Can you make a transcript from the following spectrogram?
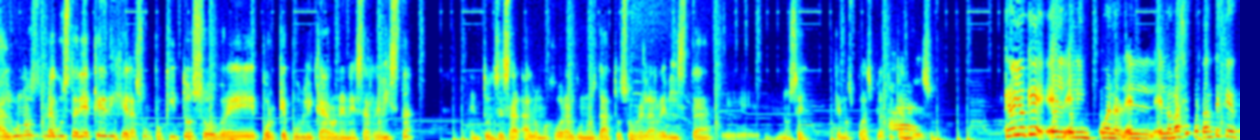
algunos, me gustaría que dijeras un poquito sobre por qué publicaron en esa revista. Entonces, a, lo mejor algunos datos sobre la revista, eh, no sé, que nos puedas platicar de eso. Creo yo que el, el bueno, el, lo más importante que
